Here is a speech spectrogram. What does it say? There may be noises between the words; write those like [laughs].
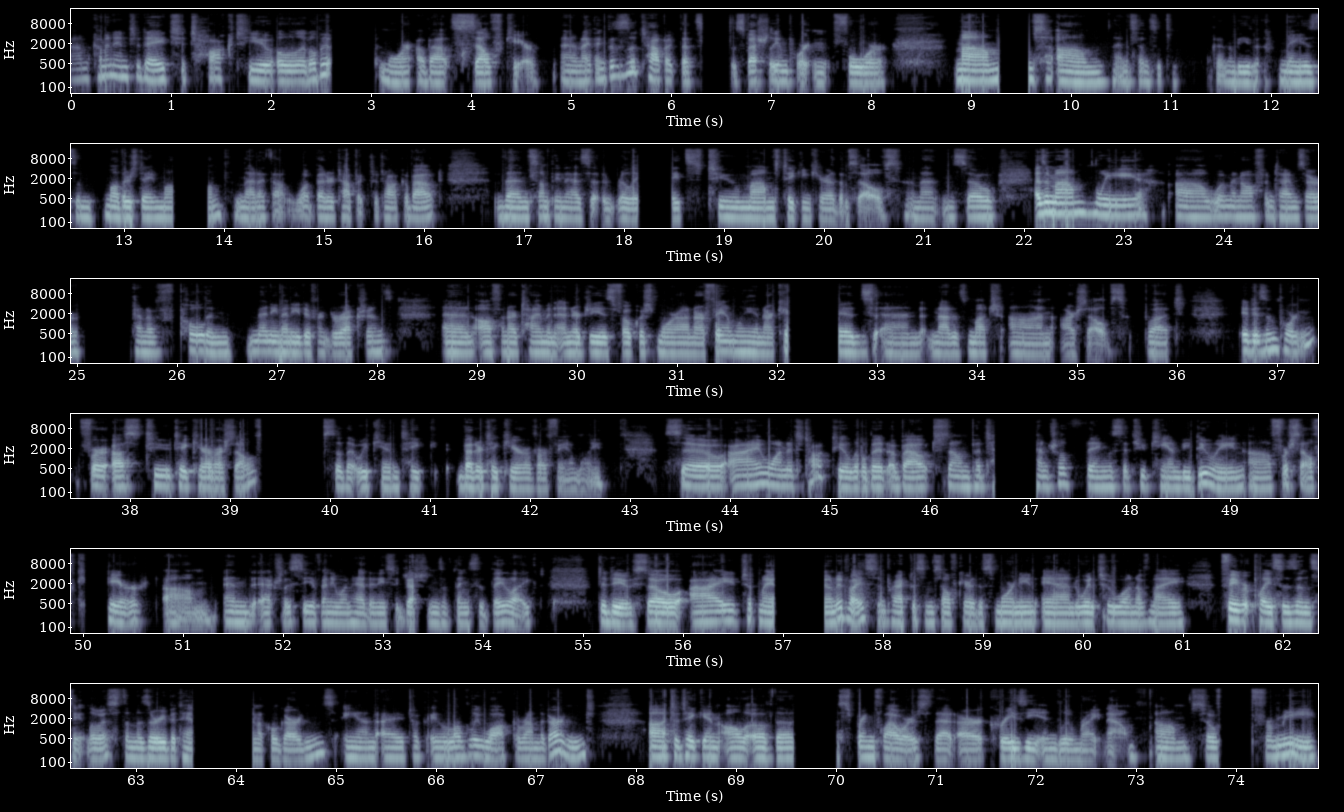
I'm coming in today to talk to you a little bit more about self care. And I think this is a topic that's especially important for moms. Um, and since it's going to be May is the Mother's Day month, and that I thought, what better topic to talk about than something as it relates to moms taking care of themselves. And that, and so as a mom, we uh, women oftentimes are kind of pulled in many, many different directions and often our time and energy is focused more on our family and our kids and not as much on ourselves. But it is important for us to take care of ourselves so that we can take better take care of our family. So i wanted to talk to you a little bit about some potential things that you can be doing uh, for self-care um, and actually see if anyone had any suggestions of things that they liked to do. So i took my own advice and practiced some self care this morning and went to one of my favorite places in St. Louis, the Missouri Botanical Gardens. And I took a lovely walk around the gardens uh, to take in all of the spring flowers that are crazy in bloom right now. Um, so for me,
